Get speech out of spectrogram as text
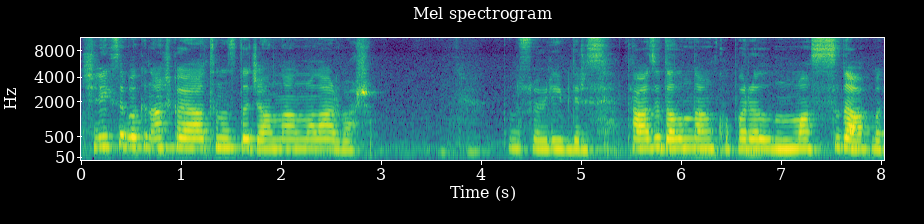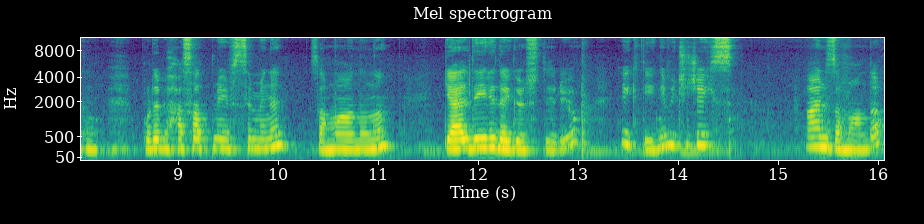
Çilekse bakın aşk hayatınızda canlanmalar var. Bunu söyleyebiliriz. Taze dalından koparılması da bakın burada bir hasat mevsiminin zamanının geldiğini de gösteriyor. Ektiğini biçeceksin. Aynı zamanda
